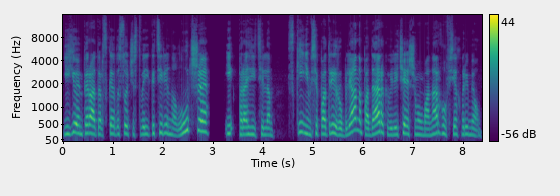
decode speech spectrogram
«Ее императорское высочество Екатерина лучшая!» и поразительным Скинемся по три рубля на подарок величайшему монарху всех времен.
